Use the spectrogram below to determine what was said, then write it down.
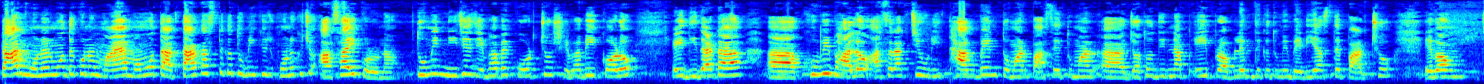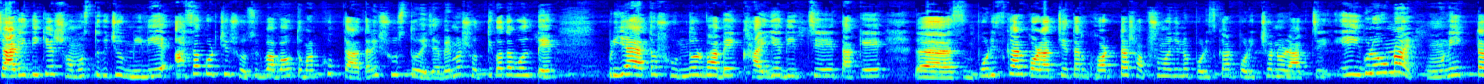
তার মনের মধ্যে কোনো মায়া, মমতা, তার কাছ থেকে তুমি কোনো কিছু আশাই করো না। তুমি নিজে যেভাবে করছ, সেভাবেই করো। এই দিদাটা খুবই ভালো। আশা রাখছি উনি থাকবেন তোমার পাশে। তোমার যতদিন না এই প্রবলেম থেকে তুমি বেরিয়ে আসতে পারছ। এবং চারিদিকে সমস্ত কিছু মিলিয়ে আশা করছি শ্বশুরবাবাও তোমার খুব তাড়াতাড়ি সুস্থ হয়ে যাবে। আমার সত্যি কথা বলতে প্রিয়া এত সুন্দরভাবে খাইয়ে দিচ্ছে, তাকে পরিষ্কার করাচ্ছে, তার ঘরটা সবসময় যেন পরিষ্কার পরিচ্ছন্ন রাখছে, এইগুলোও নয়, অনেকটা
